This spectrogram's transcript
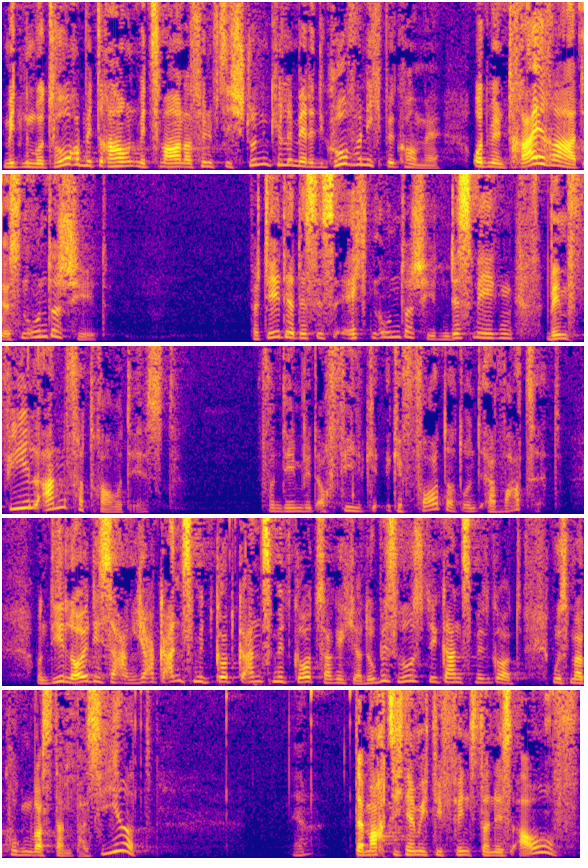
mit dem Motorrad mit, 300, mit 250 Stundenkilometer die Kurve nicht bekomme oder mit dem Dreirad, ist ein Unterschied. Versteht ihr, das ist echt ein Unterschied. Und deswegen, wem viel anvertraut ist, von dem wird auch viel gefordert und erwartet. Und die Leute, die sagen, ja, ganz mit Gott, ganz mit Gott, sage ich, ja, du bist lustig, ganz mit Gott. Muss mal gucken, was dann passiert. Ja? Da macht sich nämlich die Finsternis auf.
